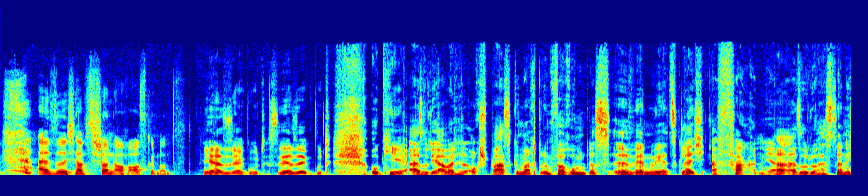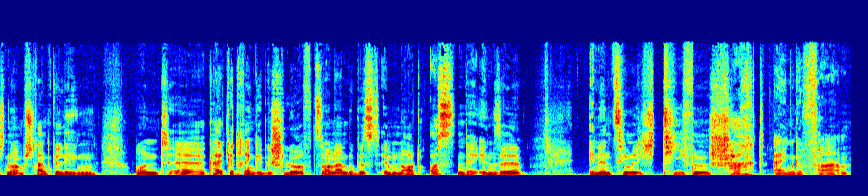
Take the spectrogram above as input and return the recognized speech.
also ich habe es schon auch ausgenutzt. Ja, sehr gut, sehr, sehr gut. Okay, also die Arbeit hat auch Spaß gemacht und warum, das äh, werden wir jetzt gleich erfahren. Ja, also du hast da nicht nur am Strand gelegen und äh, Kaltgetränke geschlürft, sondern du bist im Nordosten der Insel in einen ziemlich tiefen Schacht eingefahren.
